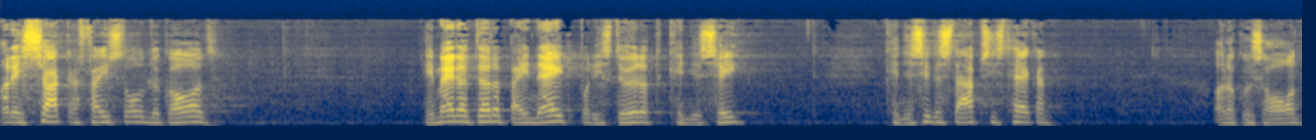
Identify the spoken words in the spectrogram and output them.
And he's sacrificed unto God. He might have did it by night, but he's doing it. Can you see? Can you see the steps he's taking? And it goes on.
